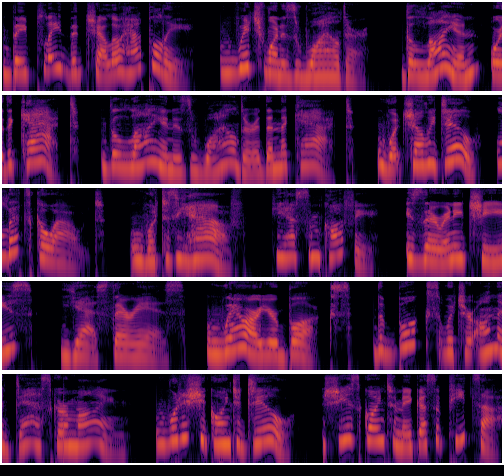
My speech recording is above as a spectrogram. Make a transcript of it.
They played the cello happily. Which one is wilder, the lion or the cat? The lion is wilder than the cat. What shall we do? Let's go out. What does he have? He has some coffee. Is there any cheese? Yes, there is. Where are your books? The books which are on the desk are mine. What is she going to do? She is going to make us a pizza.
